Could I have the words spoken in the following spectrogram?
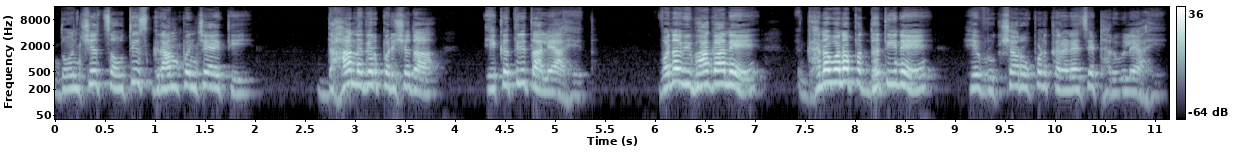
दोनशे चौतीस ग्रामपंचायती दहा नगर परिषदा एकत्रित आल्या आहेत. वन विभागाने घनवन पद्धतीने हे वृक्षारोपण करण्याचे ठरविले आहे.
